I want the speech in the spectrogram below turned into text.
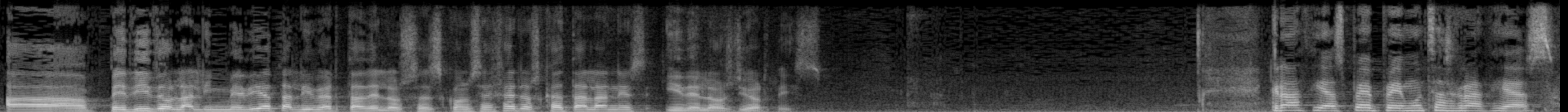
ha pedido la inmediata libertad de los consejeros catalanes y de los Jordis. Gracias, Pepe. Muchas gracias.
